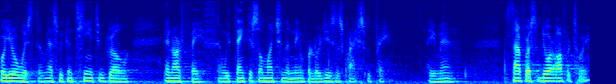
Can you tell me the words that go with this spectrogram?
for your wisdom, as we continue to grow in our faith. And we thank you so much in the name of our Lord Jesus Christ, we pray. Amen. It's time for us to do our offertory.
